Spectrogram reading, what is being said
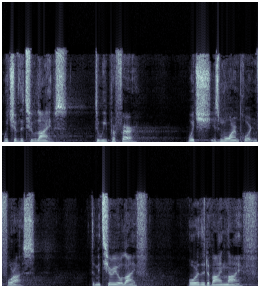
Which of the two lives do we prefer? Which is more important for us? The material life or the divine life?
